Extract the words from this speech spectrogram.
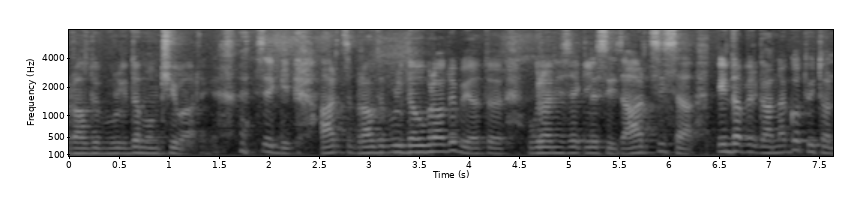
ბრალდებული და მომჩივარი. ესე იგი არც ბრალდებული და უბრალდებიათ უკრაინის ეკლესიის არც ისა პირდაპირ განაგო თვითონ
